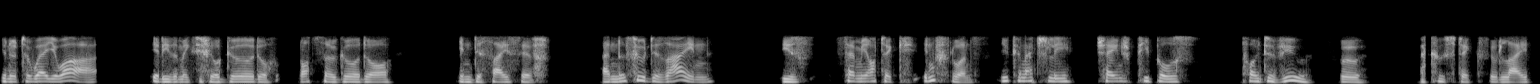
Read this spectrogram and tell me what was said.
you know, to where you are. It either makes you feel good or not so good or indecisive. And through design, these semiotic influence, you can actually change people's point of view through acoustic, through light,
